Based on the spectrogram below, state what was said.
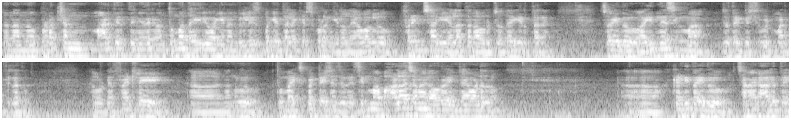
ಸೊ ನಾನು ಪ್ರೊಡಕ್ಷನ್ ಮಾಡ್ತಿರ್ತೀನಿ ಅಂದರೆ ನಾನು ತುಂಬಾ ಧೈರ್ಯವಾಗಿ ನಾನು ರಿಲೀಸ್ ಬಗ್ಗೆ ತಲೆ ಕೆಡಿಸ್ಕೊಳಂಗಿರಲ್ಲ. ಯಾವಾಗಲೂ ಫ್ರೆಂಡ್ಸ್ ಆಗಿ ಎಲ್ಲ ತರ ಅವ್ರ ಜೊತೆಗಿರ್ತಾರೆ ಸೊ ಇದು ಐದನೇ ಸಿನಿಮಾ ಜೊತೆಗೆ ಡಿಸ್ಟ್ರಿಬ್ಯೂಟ್ ಮಾಡ್ತಿರೋದು. ಡೆಫಿನೆಟ್ಲಿ ನನಗೂ ತುಂಬಾ ಎಕ್ಸ್ಪೆಕ್ಟೇಷನ್ಸ್ ಇದೆ. ಸಿನಿಮಾ ಬಹಳ ಚೆನ್ನಾಗಿ ಅವರು ಎಂಜಾಯ್ ಮಾಡಿದ್ರು. ಖಂಡಿತ ಇದು ಚೆನ್ನಾಗಿ ಆಗುತ್ತೆ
